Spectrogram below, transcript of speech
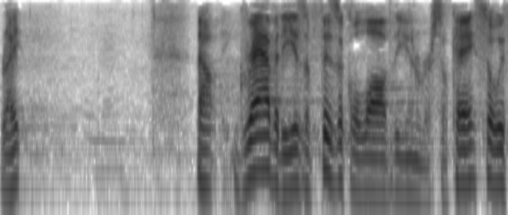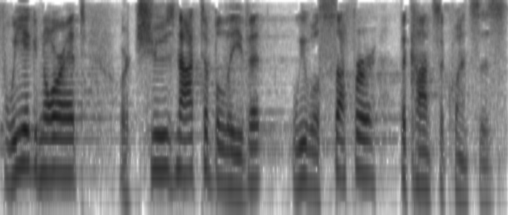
Right? Now, gravity is a physical law of the universe, okay? So if we ignore it or choose not to believe it, we will suffer the consequences.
